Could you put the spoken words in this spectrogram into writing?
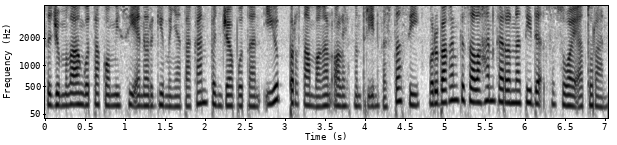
Sejumlah anggota Komisi Energi menyatakan pencabutan IUP pertambangan oleh Menteri Investasi merupakan kesalahan karena tidak sesuai aturan.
